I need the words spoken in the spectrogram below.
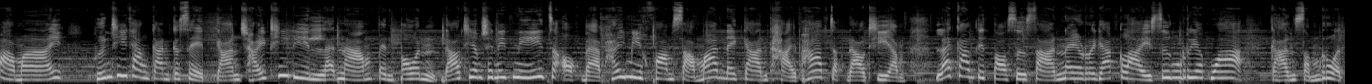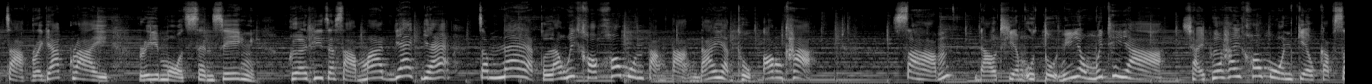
ป่าไม้ พื้นที่ทางการเกษตรการใช้ที่ดินและน้ำเป็นต้น ดาวเทียมชนิดนี้จะออกแบบให้มีความสามารถในการถ่ายภาพจากดาวเทียม และการติดต่อสื่อสารในระยะไกล ซึ่งเรียกว่า การสำรวจจากระยะไกล Remote Sensing เพื่อที่จะสามารถแยกแยะจำแนกและวิเคราะห์ข้อมูลต่างๆ ได้อย่างถูกต้องค่ะ 3. ดาวเทียมอุตุนิยมวิทยา ใช้เพื่อให้ข้อมูลเกี่ยวกับส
